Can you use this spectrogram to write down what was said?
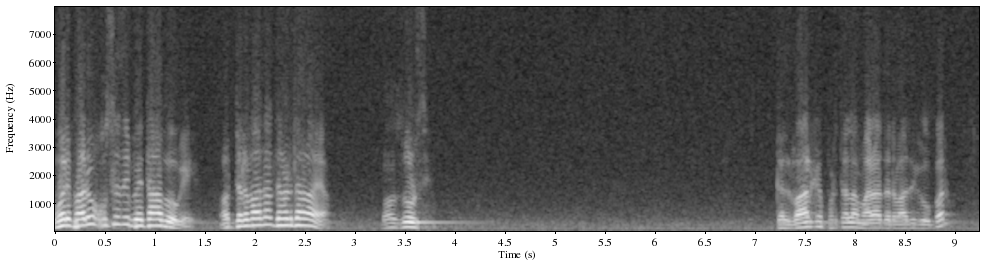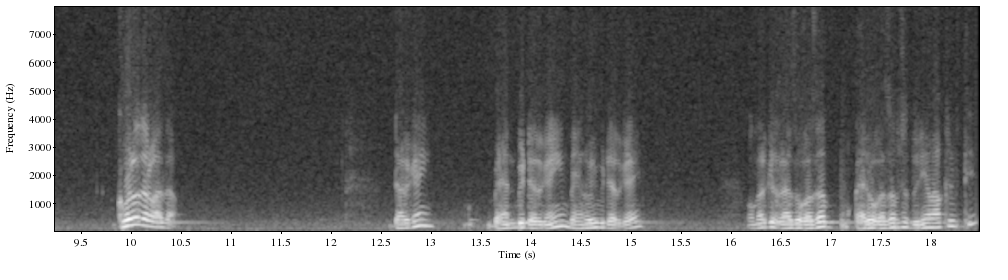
عمر فاروق غصے سے بےتاب ہو گئے اور دروازہ دھڑ دھڑ آیا۔ بہت زور سے۔ تلوار کا پرتلا مارا دروازے کے اوپر کھولو دروازہ۔ ڈر گئی بہن بھی ڈر گئی بہنوں بھی ڈر گئے۔ عمر کے غیر و غضب، غیر و غضب سے دنیا واقف تھی۔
